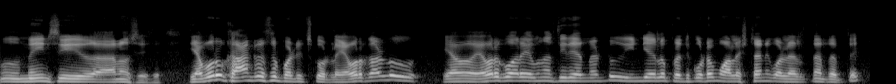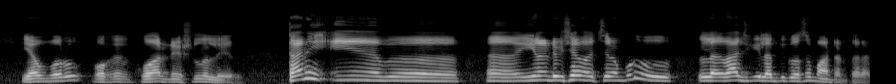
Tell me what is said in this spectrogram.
మెయిన్ సీ అనౌన్స్ చేసేది ఎవరు కాంగ్రెస్ పట్టించుకోవట్లేదు ఎవరి కాళ్ళు ఎవరికి వారు ఏమైనా తీరి అన్నట్టు ఇండియాలో ప్రతి కుటుంబం వాళ్ళ ఇష్టానికి వాళ్ళు వెళ్తున్నారు తప్పితే ఎవ్వరూ ఒక కోఆర్డినేషన్లో లేరు. కానీ ఇలాంటి విషయం వచ్చినప్పుడు రాజకీయ లబ్ధి కోసం మాట్లాడతారు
